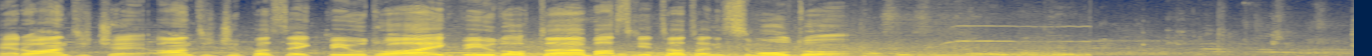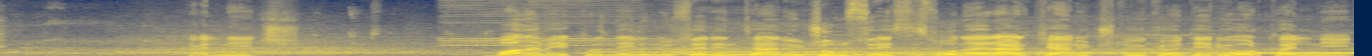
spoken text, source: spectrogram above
Pero Antic'e. Antic'in pası Ekbeyudoğa. Ekbeyudoh da basketi atan isim oldu. Kalinic. Wanamaker'ın elinin üzerinden hücum süresi sona ererken üçlüyü gönderiyor Kalinic.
